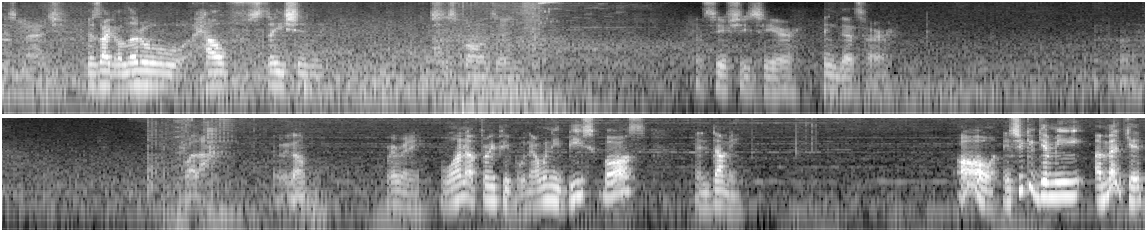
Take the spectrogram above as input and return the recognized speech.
this match. There's like a little health station that she spawns in. Let's see if she's here. I think that's her. Uh, voila. There we go. Remedy. One of three people. Now we need Beef Boss and Dummy. Oh, and she could give me a medkit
